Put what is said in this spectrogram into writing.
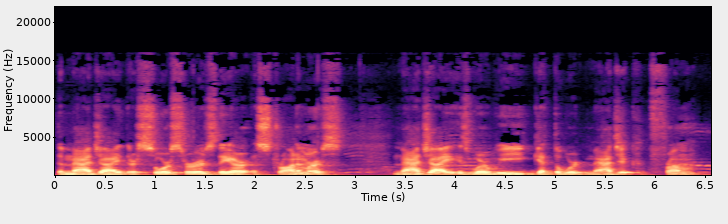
The Magi, they're sorcerers, they are astronomers. Magi is where we get the word magic from.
